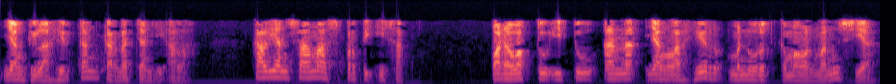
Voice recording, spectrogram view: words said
yang dilahirkan karena janji Allah. Kalian sama seperti Ishak. Pada waktu itu anak yang lahir menurut kemauan manusia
